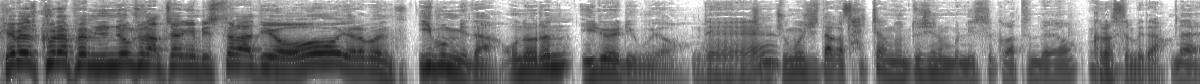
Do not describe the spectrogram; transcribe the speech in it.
KBS Cool FM 윤정수 남창희 미스터 라디오 여러분 2부입니다. 오늘은 일요일이고요. 네. 지금 주무시다가 살짝 눈 뜨시는 분이 있을 것 같은데요. 그렇습니다. 네.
